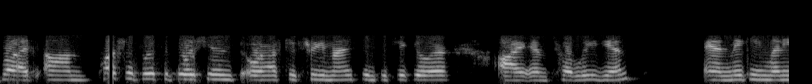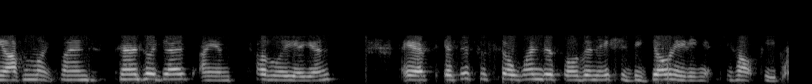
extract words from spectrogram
But um, partial birth abortions or after three months in particular, I am totally against. And making money off them like Planned Parenthood does, I am totally against. If if this is so wonderful, then they should be donating it to help people.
